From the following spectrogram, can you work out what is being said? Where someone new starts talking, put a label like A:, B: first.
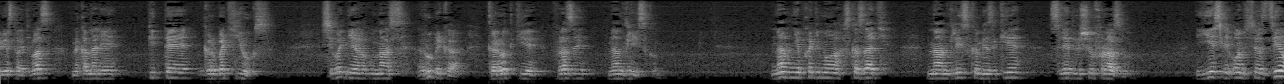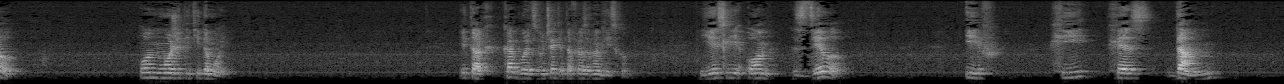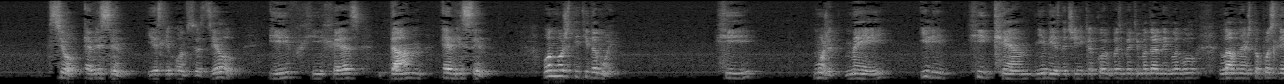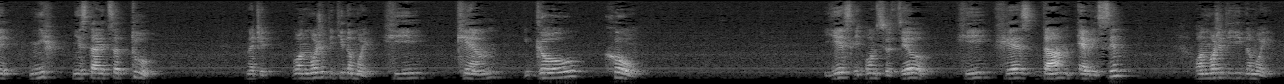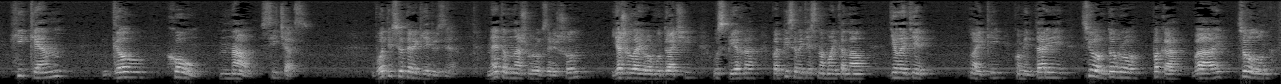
A: приветствовать вас на канале Пите Горбатюкс. Сегодня у нас рубрика «Короткие фразы на английском». Нам необходимо сказать на английском языке следующую фразу. Если он все сделал, он может идти домой. Итак, как будет звучать эта фраза на английском? Если он сделал, if he has done, все, everything, если он все сделал, if he has done everything, он может идти домой. He может may или he can, не имеет значения какой, возьмете модальный глагол. Главное, что после них не ставится to. Значит, он может идти домой. He can go home. Если он все сделал, he has done everything, он может идти домой. He can go home now, сейчас. Вот и все, дорогие друзья. На этом наш урок завершен. Я желаю вам удачи, успеха. Подписывайтесь на мой канал, делайте лайки, комментарии. Всего вам доброго. Пока. So long.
